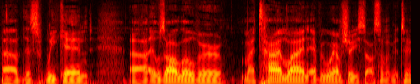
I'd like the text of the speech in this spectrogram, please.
uh, this weekend. Uh, it was all over my timeline everywhere. I'm sure you saw some of it too.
